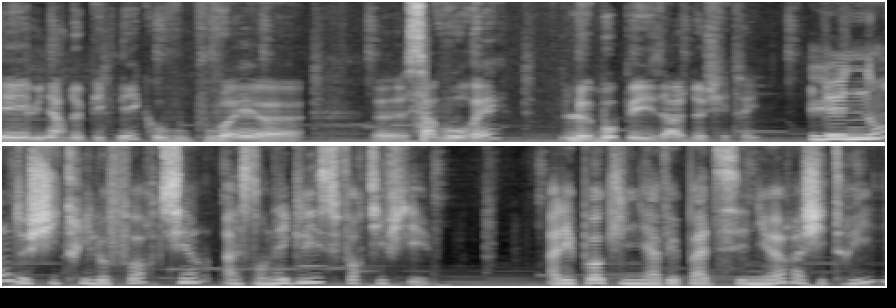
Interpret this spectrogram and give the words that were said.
et une aire de pique-nique où vous pourrez savourer le beau paysage de Chitry. Le nom de Chitry-le-Fort tient à son église fortifiée. À l'époque, il n'y avait pas de seigneur à Chitry.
